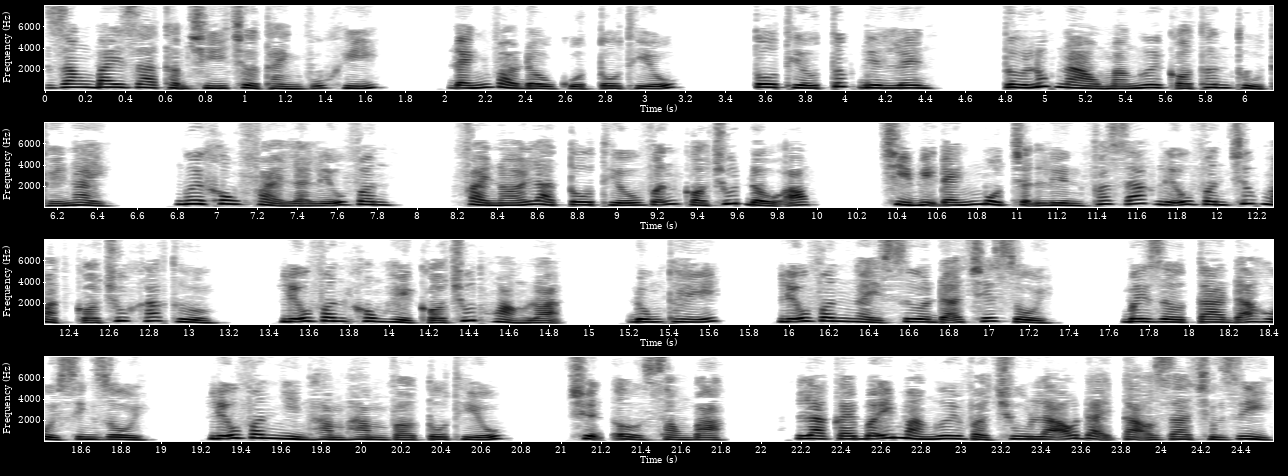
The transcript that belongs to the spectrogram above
răng bay ra thậm chí trở thành vũ khí, đánh vào đầu của Tô Thiếu. Tô Thiếu tức điên lên, từ lúc nào mà ngươi có thân thủ thế này? Ngươi không phải là Liễu Vân, phải nói là Tô Thiếu vẫn có chút đầu óc, chỉ bị đánh một trận liền phát giác Liễu Vân trước mặt có chút khác thường. Liễu Vân không hề có chút hoảng loạn, đúng thế, Liễu Vân ngày xưa đã chết rồi, bây giờ ta đã hồi sinh rồi. Liễu Vân nhìn hằm hằm vào Tô Thiếu, chuyện ở sòng bạc là cái bẫy mà ngươi và Chu lão đại tạo ra chứ gì?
